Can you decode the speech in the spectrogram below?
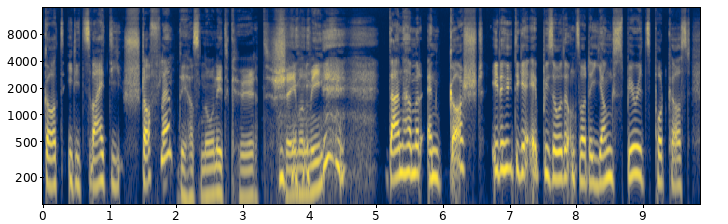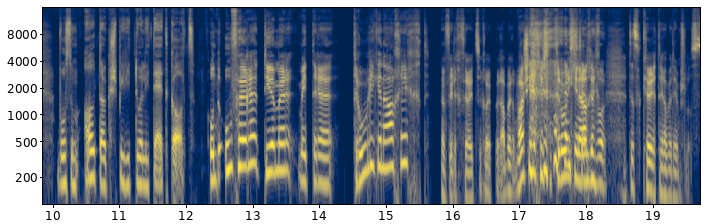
geht in die zweite Staffel. Ich habe es noch nicht gehört. Shame on me. Dann haben wir einen Gast in der heutigen Episode, und zwar den Young Spirits Podcast, wo es um Alltagsspiritualität geht. Und aufhören tun wir mit einer traurigen Nachricht. Ja, vielleicht freut sich jemand, aber wahrscheinlich ist es eine traurige Nachricht. Das gehört ihr aber am Schluss.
